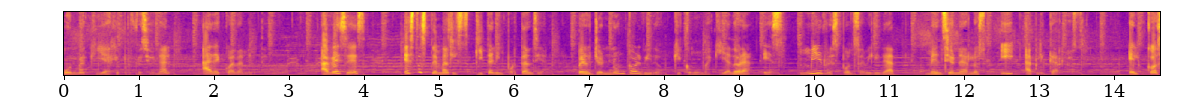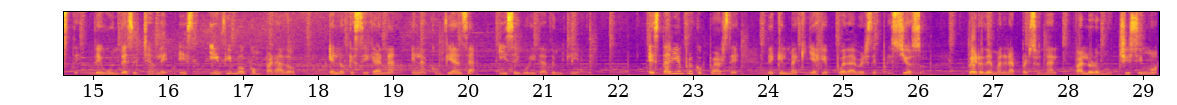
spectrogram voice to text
un maquillaje profesional adecuadamente. A veces, estos temas les quitan importancia, pero yo nunca olvido que como maquilladora es mi responsabilidad mencionarlos y aplicarlos. El coste de un desechable es ínfimo comparado en lo que se gana en la confianza y seguridad de un cliente. Está bien preocuparse de que el maquillaje pueda verse precioso, pero de manera personal valoro muchísimo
